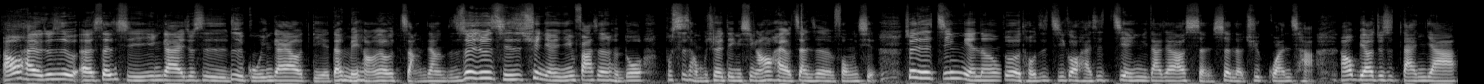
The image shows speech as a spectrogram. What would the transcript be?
然后还有就是呃，升息应该就是日股应该要跌，但没想到又涨这样子。所以就是其实去年已经发生了很多不市场不确定性，然后还有战争的风险。所以今年呢，所有投资机构还是建议大家要审慎的去观察，然后不要就是单压。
